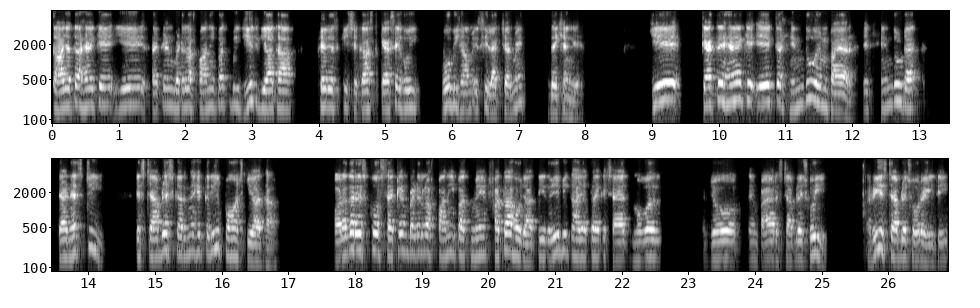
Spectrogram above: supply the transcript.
कहा जाता है कि ये सेकेंड बैटल ऑफ़ पानीपत भी जीत गया था, फिर इसकी शिकस्त कैसे हुई, वो भी हम इसी लेक्चर में देखेंगे। ये कहते हैं कि एक हिंदू एम्पायर एक हिंदू डायनेस्टी इस्टेब्लिश करने के करीब पहुँच गया था। और अगर इसको सेकेंड बैटल ऑफ़ पानीपत में फतह हो जाती तो ये भी कहा जाता है कि शायद मुगल जो एम्पायर इस्टेब्लिश हुई री इस्टेब्लिश हो रही थी,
